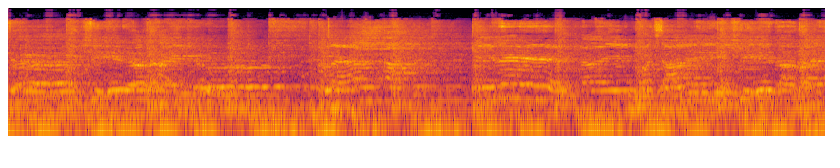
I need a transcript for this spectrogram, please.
คิดอะไร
